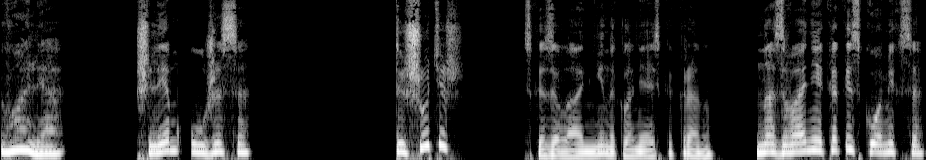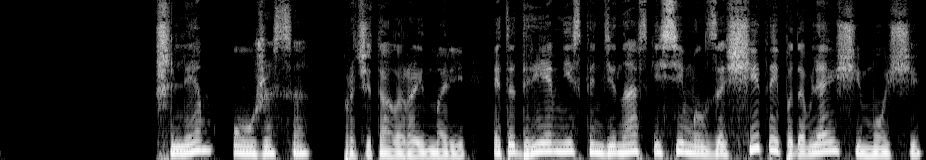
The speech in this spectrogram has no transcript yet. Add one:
«Вуаля! Шлем ужаса!» «Ты шутишь?» — сказала Анни, наклоняясь к экрану. «Название, как из комикса». «Шлем ужаса», — прочитала Рейн-Мари. «Это древний скандинавский символ защиты и подавляющей мощи».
